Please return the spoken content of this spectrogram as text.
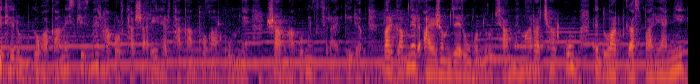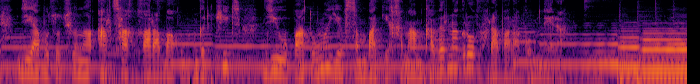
Եթերում գյուղական էսքիզներ հաղորդաշարի հերթական թողարկումն է։ Շարունակում ենք ծրագիրը։ Բարգամներ այժմ ձերուն կնդրությանն եմ առաջարկում Էդուարդ Գասպարյանի Ձիաբուծությունը Արցախ Ղարաբաղում գրքից Ձիու պատումը եւ Սմբակի խնամքա վերնագրով հրապարակումները։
